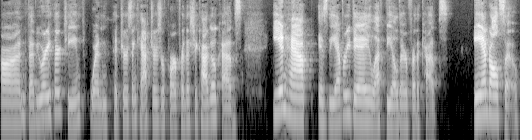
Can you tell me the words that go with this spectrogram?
on February 13th when pitchers and catchers report for the Chicago Cubs. Ian Happ is the everyday left fielder for the Cubs. And also,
